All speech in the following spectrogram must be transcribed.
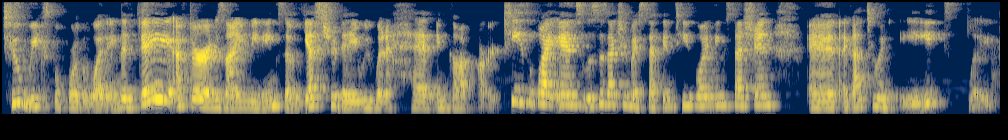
two weeks before the wedding. The day after our design meeting, so yesterday, we went ahead and got our teeth whitened. So this is actually my second teeth whitening session and I got to an eight. Like,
